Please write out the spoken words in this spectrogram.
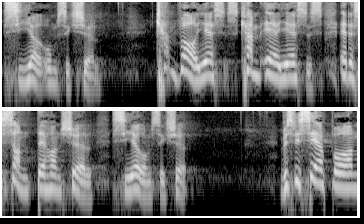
sier om seg sjøl? Hvem var Jesus? Hvem er Jesus? Er det sant, det han sjøl sier om seg sjøl? Hvis vi ser på han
